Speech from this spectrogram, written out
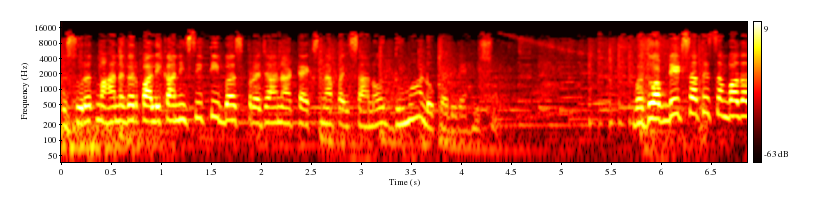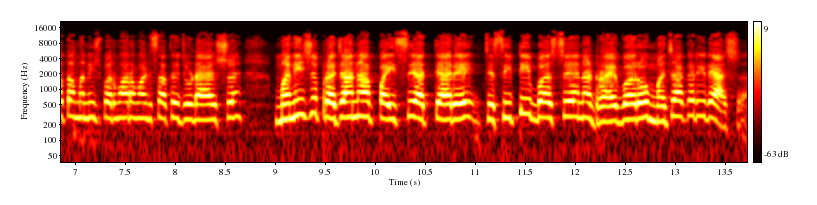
તો સુરત મહાનગરપાલિકાની સિટી બસ પ્રજાના ટેક્સના પૈસાનો ધુમાડો કરી રહી છે. વધુ અપડેટ સાથે સંવાદદાતા મનીષ પરમાર અમારી સાથે જોડાયા છે. મનીષ, પ્રજાના પૈસે અત્યારે જે સિટી બસ છે એના ડ્રાઈવરો મજા કરી રહ્યા છે?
